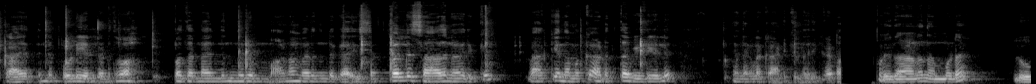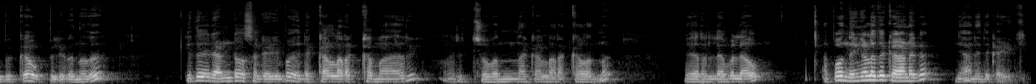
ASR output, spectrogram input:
കായത്തിന്റെ പൊടി എല്ലായിടത്തും ആ ഇപ്പം തന്നെ അതിന്റെ നിന്നൊരു മണം വരുന്നുണ്ട് കായ് ഉപ്പൽ സാധനമായിരിക്കും. ബാക്കി നമുക്ക് അടുത്ത വീഡിയോയിൽ ഞാൻ നിങ്ങളെ കാണിക്കുന്നതായിരിക്കും കേട്ടോ. അപ്പോൾ ഇതാണ് നമ്മുടെ ലൂബിക്ക ഉപ്പിലിടുന്നത്. ഇത് രണ്ട് ദിവസം കഴിയുമ്പോൾ ഇതിന്റെ കളറൊക്കെ മാറി ഒരു ചുവന്ന കളറൊക്കെ വന്ന് വേറെ ലെവലാവും അപ്പോൾ നിങ്ങളിത് കാണുക ഞാനിത് കഴിക്കും.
